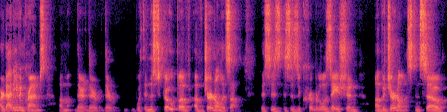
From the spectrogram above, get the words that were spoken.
are not even crimes. Um, they're they're they're within the scope of of journalism. This is this is a criminalization of a journalist, and so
